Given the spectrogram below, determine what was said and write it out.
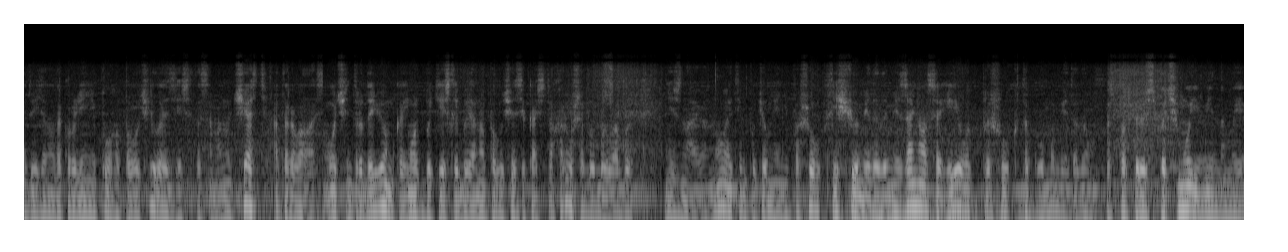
вот видите, оно так вроде неплохо получилось здесь, это самое, но часть оторвалась. Очень трудоемко. Может быть, если бы оно получилось и качество хорошее бы было бы, не знаю. Но этим путем я не пошел. Еще методами занялся и вот пришел к такому методу. Повторюсь, почему именно мы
